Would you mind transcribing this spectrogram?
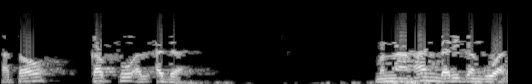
atau kafu al-ada. Menahan dari gangguan.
